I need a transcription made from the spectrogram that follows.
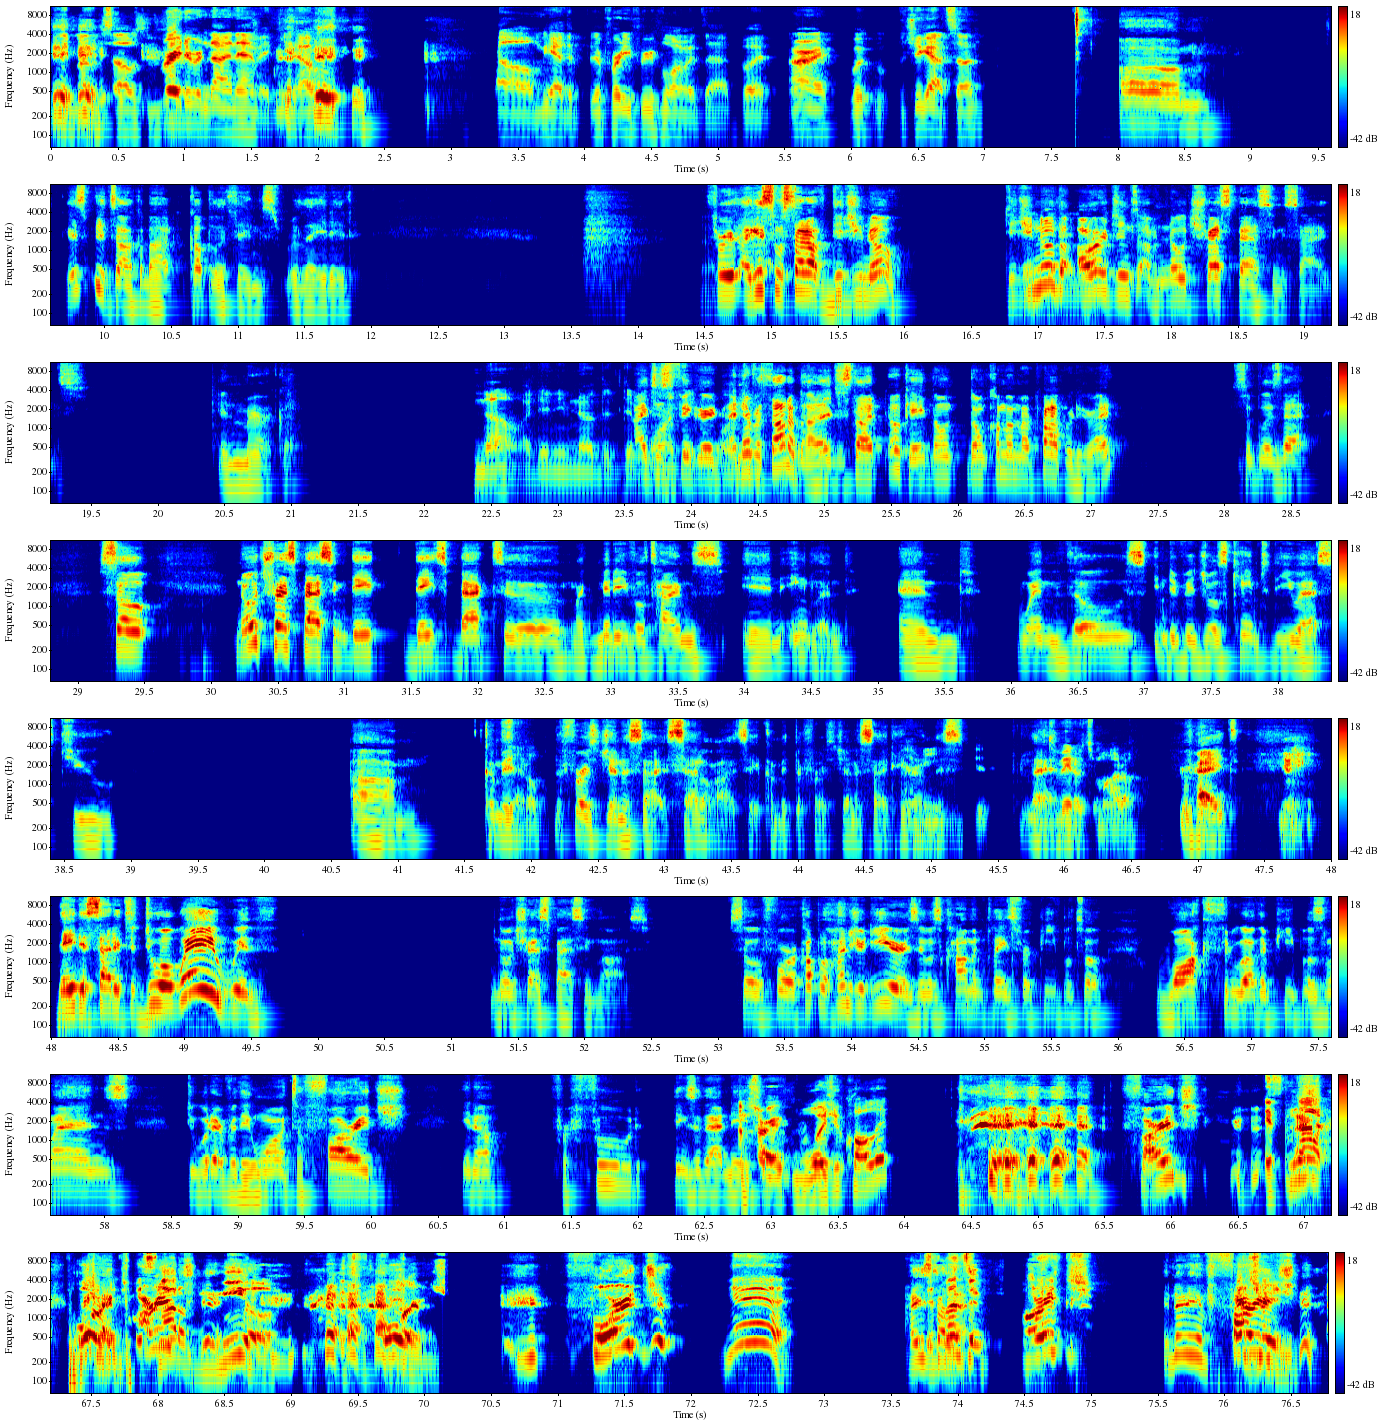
in by themselves. It's a very different dynamic, you know. Um, yeah, they're, they're pretty free flowing with that. But all right, what, what you got, son? Um, I guess we could talk about a couple of things related. First, I guess we'll start off. Did you know? Did you know the origins of no trespassing signs in America? No, I didn't even know that. I just figured. I never thought about it. I just thought, okay, don't don't come on my property, right? Simple as that. So, no trespassing date dates back to like medieval times in England, and when those individuals came to the U.S. to um, commit Settle. the first genocide, settle, I'd say, commit the first genocide here I on mean, this land, tomato, tomato. right? they decided to do away with no trespassing laws. So for a couple hundred years, it was commonplace for people to walk through other people's lands, do whatever they want, to forage, you know, for food, things of that nature. I'm sorry. What'd you call it? forage? It's not like porridge. it's not a meal. It's forage. Forage? Yeah. How you spell man that? forage. It's not even forage.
